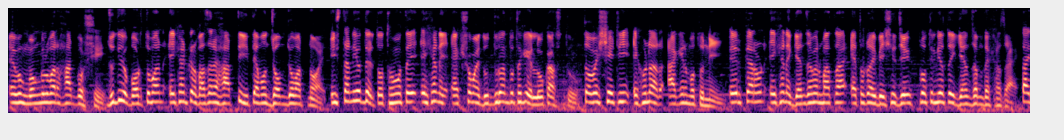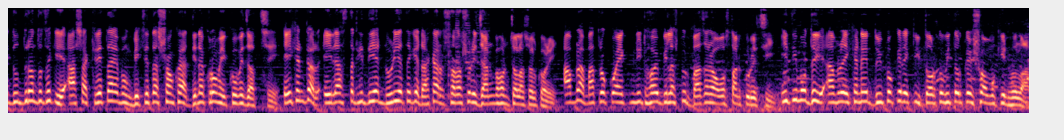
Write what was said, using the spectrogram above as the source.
এবং মঙ্গলবার হাট বসে। যদিও বর্তমান এখানকার বাজারের হাটটি তেমন জমজমাট নয়। স্থানীয়দের তথ্য মতে এখানে একসময় দূর দূরান্ত থেকে লোক আসতো। তবে সেটি এখন আর আগের মতো নেই। এর কারণ, এখানে গ্যাঞ্জামের মাত্রা এতটাই বেশি যে প্রতিনিয়তই গ্যাঞ্জাম দেখা যায়। তাই দূর দূরান্ত থেকে আসা ক্রেতা এবং বিক্রেতার সংখ্যা দিনাক্রমে কমে যাচ্ছে। এখানকার এই রাস্তাটি দিয়ে নড়িয়া থেকে ঢাকার সরাসরি যানবাহন চলাচল করে। আমরা মাত্র কয়েক মিনিট হয় বিলাসপুর বাজারে অবস্থান করেছি। ইতিমধ্যেই আমরা এখানে দুই পক্ষের একটি তর্ক বিতর্কের সম্মুখীন হলাম।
